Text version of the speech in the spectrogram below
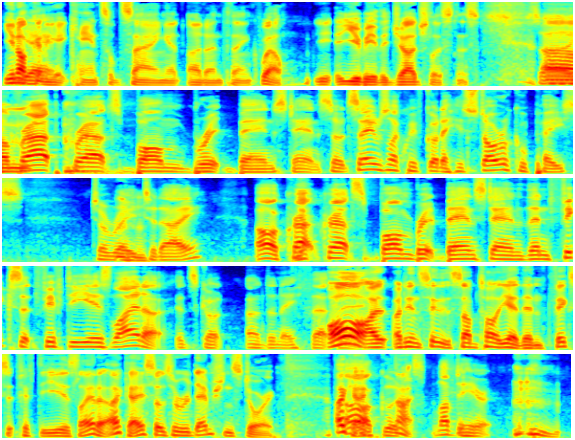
you're not Yeah. going to get cancelled saying it. I don't think. Well, y- you be the judge, listeners. So Um, crap, Krauts, bomb, Brit bandstand. So it seems like we've got a historical piece to read Mm-hmm. today. Oh, crap, Krauts, bomb, Brit bandstand. Then fix it fifty years later. It's got underneath that. Oh. I, I didn't see the subtitle. Yeah, then fix it 50 years later. Okay, so it's a redemption story. Okay, oh, good. nice. Love to hear it.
